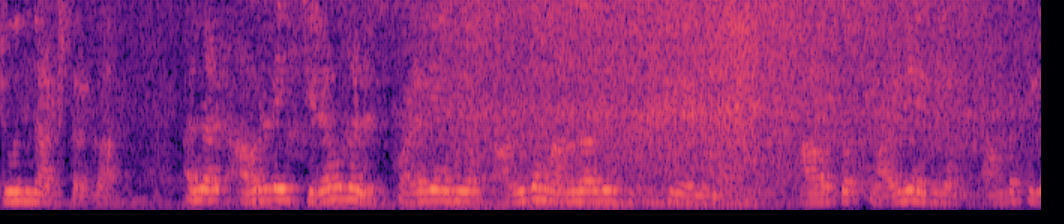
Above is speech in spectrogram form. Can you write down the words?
ചൂതി നക്ഷത്രക്കാർ എന്നാൽ അവരുടെ ചിലവുകൾ വളരെയധികം അമിതമാകാതെ സൂക്ഷിച്ചു കഴിഞ്ഞാൽ അവർക്ക് വളരെയധികം സാമ്പത്തിക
